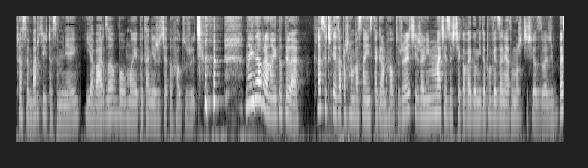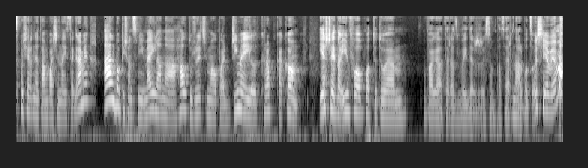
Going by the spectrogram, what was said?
czasem bardziej, czasem mniej. Ja bardzo, bo moje pytanie życia to how to żyć. no i dobra, no i to tyle. Klasycznie zapraszam Was na Instagram How to Żyć. Jeżeli macie coś ciekawego mi do powiedzenia, to możecie się odzywać bezpośrednio tam właśnie na Instagramie albo pisząc mi maila na howtożyć.gmail.com Jeszcze jedno info pod tytułem uwaga, teraz wyjdę, że jestem pazerna albo coś, nie wiem.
